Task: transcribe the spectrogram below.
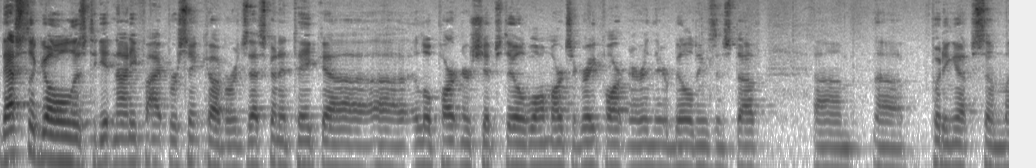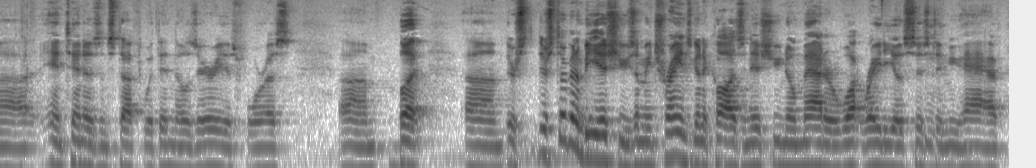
that's the goal is to get 95% coverage. That's going to take uh, uh, a little partnership still. Walmart's a great partner in their buildings and stuff, um, uh, putting up some uh, antennas and stuff within those areas for us. Um, but um, there's there's still going to be issues. I mean, train's going to cause an issue no matter what radio system Mm-hmm. you have.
